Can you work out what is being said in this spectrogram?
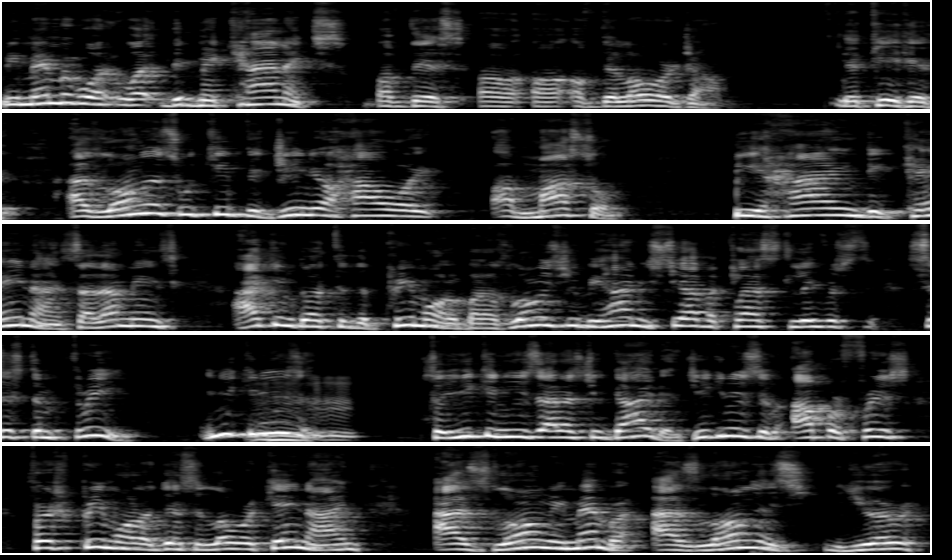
remember what what the mechanics of this uh, uh, of the lower jaw the teeth is as long as we keep the geniohyoid uh, muscle behind the canine so that means i can go to the premolar but as long as you're behind you still have a class lever system 3 and you can mm-hmm. use it mm-hmm. so you can use that as your guidance you can use the upper first, first premolar against the lower canine as long remember as long as you're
